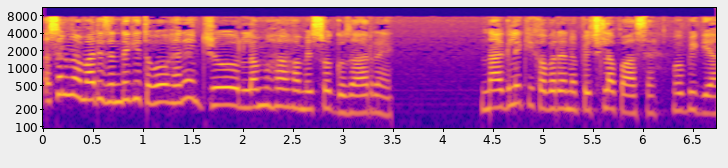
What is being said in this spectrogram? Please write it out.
اصل میں ہماری زندگی تو وہ ہے نا، جو لمحہ ہم اس وقت گزار رہے ہیں۔ ناگلے کی خبر ہے نا پچھلا پاس ہے، وہ بھی گیا۔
